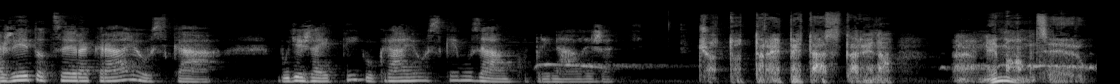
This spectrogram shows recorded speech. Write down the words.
A že je to dcéra kráľovská, budeš aj ty ku kráľovskému zámku prináležať. Čo to trepetá, starena? Nemám dceru.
